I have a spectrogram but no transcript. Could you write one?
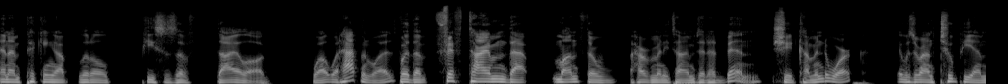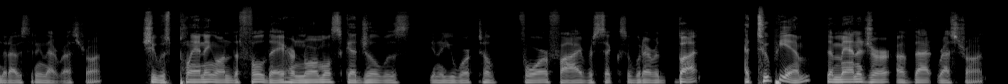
And I'm picking up little pieces of dialogue. Well, what happened was for the fifth time that month or however many times it had been, she'd come into work. It was around 2 p.m. that I was sitting in that restaurant. She was planning on the full day. Her normal schedule was, you know, you work till four or five or six or whatever. But at 2 p.m., the manager of that restaurant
